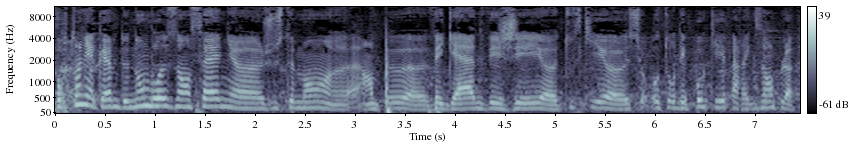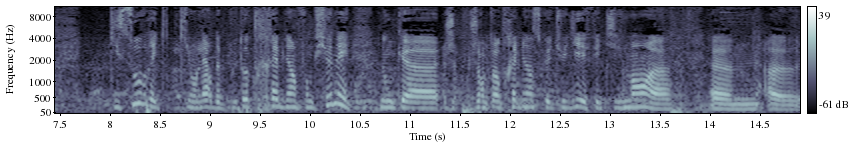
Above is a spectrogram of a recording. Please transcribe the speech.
pourtant, il y a quand même de nombreuses enseignes, euh, justement, euh, un peu euh, vegan, végé, tout ce qui est autour des pokés, par exemple, qui s'ouvrent et qui ont l'air de plutôt très bien fonctionner. Donc euh, j'entends très bien ce que tu dis, effectivement, euh, euh,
